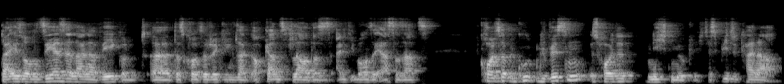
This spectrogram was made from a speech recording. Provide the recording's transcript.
da ist noch ein sehr, sehr langer Weg und äh, das Kreuzfahrtranking sagt auch ganz klar, das ist eigentlich immer unser erster Satz. Kreuzfahrt mit gutem Gewissen ist heute nicht möglich. Das bietet keiner an.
